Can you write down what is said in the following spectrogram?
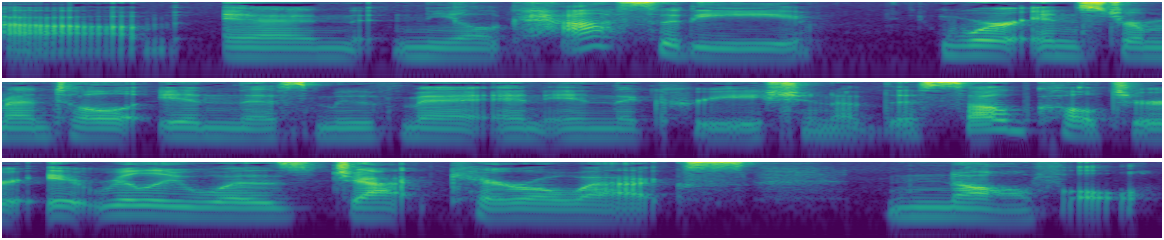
um, and Neal Cassady were instrumental in this movement and in the creation of this subculture, it really was Jack Kerouac's novel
